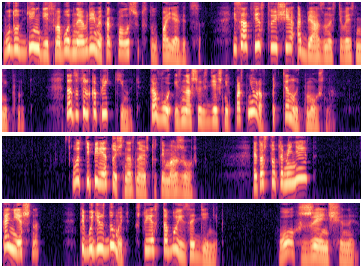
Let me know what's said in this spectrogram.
Будут деньги и свободное время, как по волшебству появится. И соответствующие обязанности возникнут. Надо только прикинуть, кого из наших здешних партнеров подтянуть можно. Вот теперь я точно знаю, что ты мажор. Это что-то меняет? Конечно. Ты будешь думать, что я с тобой из-за денег. Ох, женщины.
